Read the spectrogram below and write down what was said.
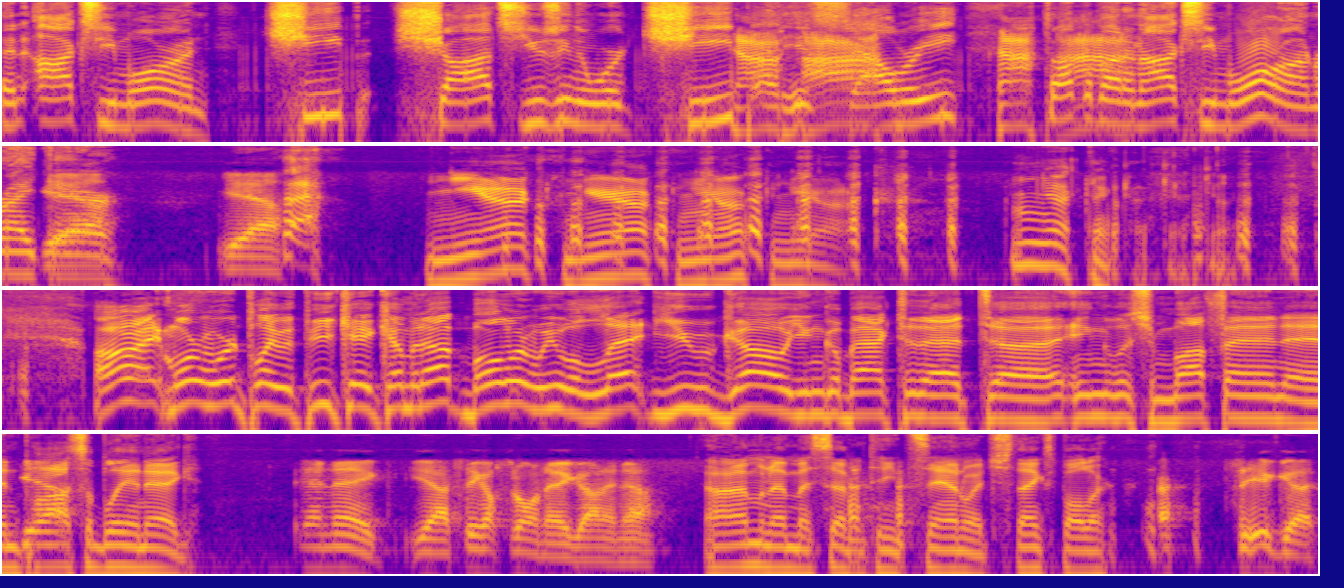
An oxymoron. Cheap shots, using the word cheap at his salary. Talk about an oxymoron right there. Yeah. yeah. Nyuk, nyuk, nyuk, nyuk. All right, more wordplay with PK coming up. Bowler, we will let you go. You can go back to that uh, English muffin and yeah. possibly an egg. An egg. Yeah, I think I'll throw an egg on it now. All right, I'm going to have my 17th sandwich. Thanks, Bowler. See you guys.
